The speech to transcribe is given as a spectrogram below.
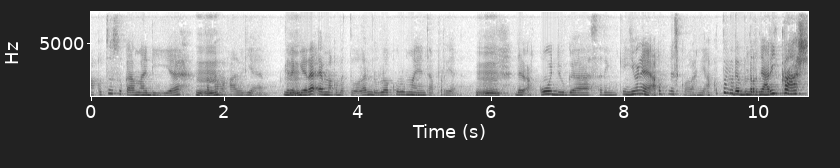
aku tuh suka sama dia pertama kalian gara-gara emang kebetulan dulu aku lumayan caper ya. Mm-mm. dan aku juga sering kayak gimana ya aku punya sekolah nih. Aku tuh bener-bener nyari crush.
